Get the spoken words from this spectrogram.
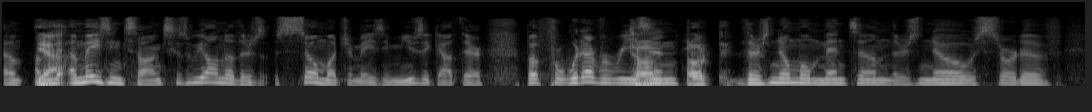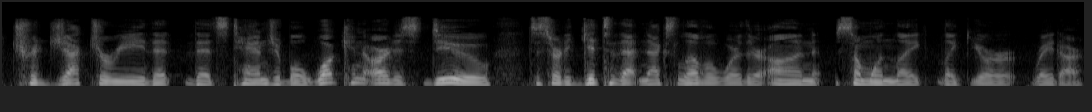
um, Yeah. ama- amazing songs because we all know there's so much amazing music out there. But for whatever reason, Totally. there's no momentum. There's no sort of trajectory that that's tangible. What can artists do to sort of get to that next level where they're on someone like like your radar?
